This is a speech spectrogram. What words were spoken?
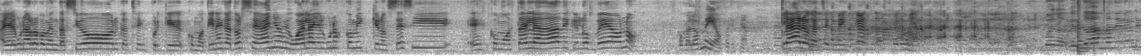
hay alguna recomendación, ¿cachai? Porque como tiene 14 años, igual hay algunos cómics que no sé si es como está en la edad de que los vea o no. Como los míos, por ejemplo. Claro, ¿cachai? Me encanta, pero... Bueno, de todas maneras le, tienes que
